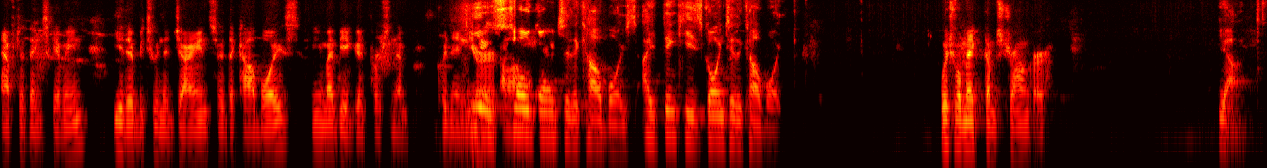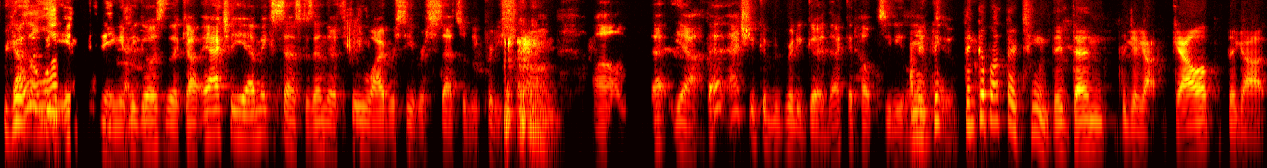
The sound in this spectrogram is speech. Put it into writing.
after Thanksgiving, either between the Giants or the Cowboys. He might be a good person to put in He your, is um, going to the Cowboys. I think he's going to the Cowboys. Which will make them stronger. Yeah, That because a would lot. be interesting if he goes to the cow. Actually, yeah, it makes sense because then their three wide receiver sets would be pretty strong. um, that yeah, that actually could be pretty good. That could help CeeDee I Lamb mean, too. think, think about their team. They've done. They got Gallup. They got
